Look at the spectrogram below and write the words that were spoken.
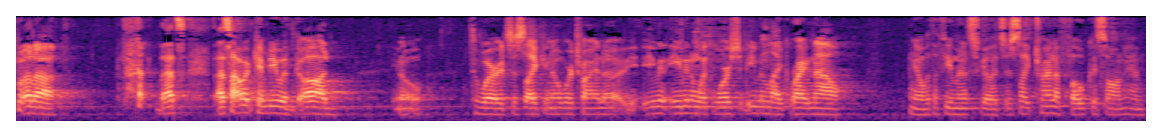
But uh, that's that's how it can be with God, you know, to where it's just like you know we're trying to even even with worship, even like right now, you know, with a few minutes ago, it's just like trying to focus on Him,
